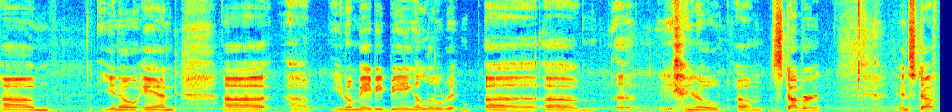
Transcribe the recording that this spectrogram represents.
um, you know, and uh, uh, you know maybe being a little bit uh, um, uh, you know um, stubborn and stuff.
